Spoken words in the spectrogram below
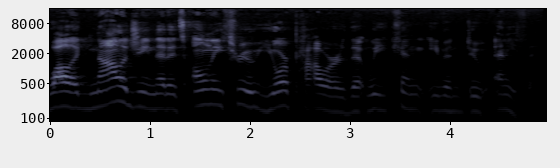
while acknowledging that it's only through your power that we can even do anything.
